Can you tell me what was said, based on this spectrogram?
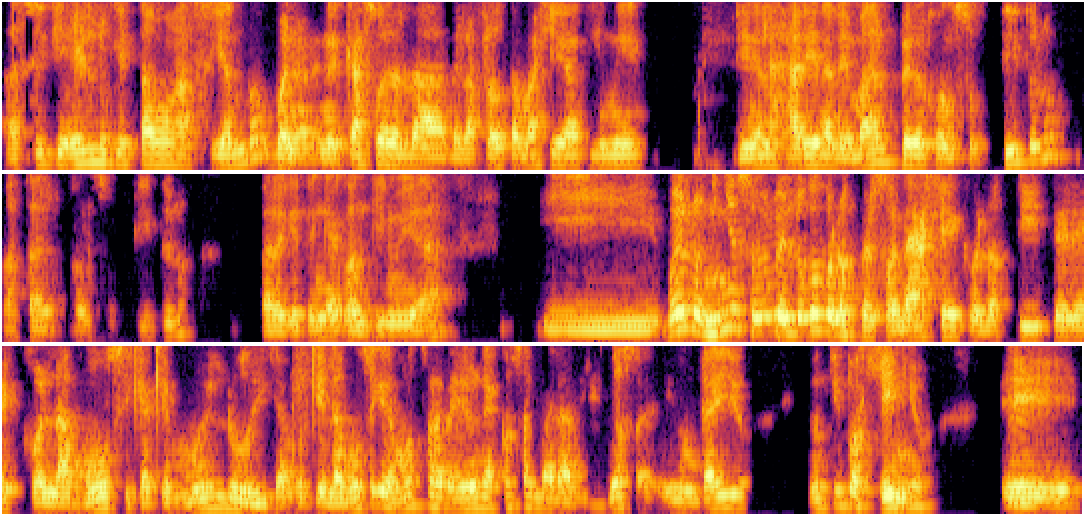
Así que es lo que estamos haciendo. Bueno, en el caso de la, de la flauta mágica tiene, tiene las áreas en alemán, pero con subtítulos, va a estar con subtítulos para que tenga continuidad. Y bueno, los niños se vuelven locos con los personajes, con los títeres, con la música, que es muy lúdica, porque la música de Mozart es una cosa maravillosa, es un gallo, es un tipo genio. Eh,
